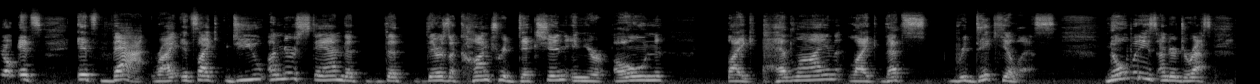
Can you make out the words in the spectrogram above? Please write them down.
You know it's it's that right? It's like do you understand that that there's a contradiction in your own like headline like that's ridiculous nobody's under duress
